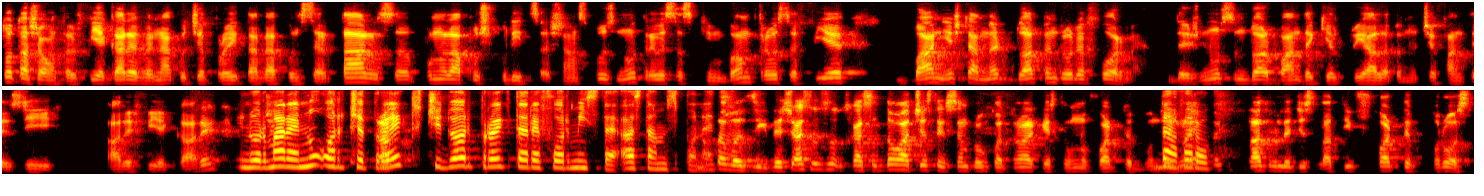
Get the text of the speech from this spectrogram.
tot așa un fel. Fiecare venea cu ce proiect avea pe sertar să pună la pușculiță. Și am spus, nu, trebuie să schimbăm, trebuie să fie banii ăștia merg doar pentru reforme. Deci nu sunt doar bani de cheltuială pentru ce fantezii are fiecare. În urmare, nu orice da. proiect, da? ci doar proiecte reformiste. Asta îmi spuneți. Asta vă zic. Deci, asta, ca să dau acest exemplu în continuare, că este unul foarte bun. Da, deci, vă rog. un cadru legislativ foarte prost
